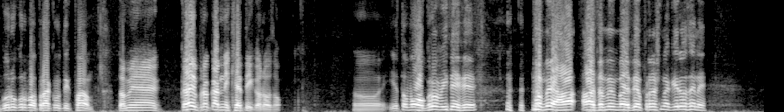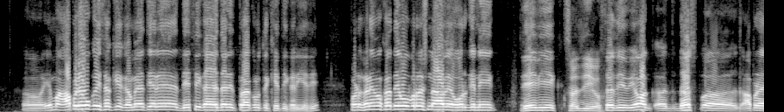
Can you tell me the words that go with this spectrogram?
ગુરુકૃપા પ્રાકૃતિક ફાર્મ. તમે કઈ પ્રકારની ખેતી કરો છો? એ તો બહુ અઘરો વિષય છે. તમે આ આ તમે જે પ્રશ્ન કર્યો છે ને એમાં આપણે એવું કહી શકીએ કે અમે અત્યારે દેશી ગાય આધારિત પ્રાકૃતિક ખેતી કરીએ છીએ. પણ ઘણી વખત એવો પ્રશ્ન આવે ઓર્ગેનિક જૈવિક સજીવ. સજીવ એવા દસ આપણે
